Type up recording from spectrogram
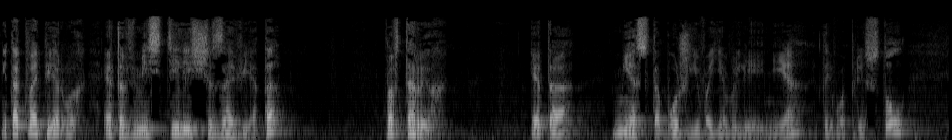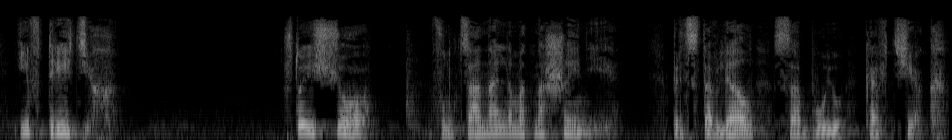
Итак, во-первых, это вместилище завета. Во-вторых, это место Божьего явления, это его престол. И в-третьих, что еще функциональном отношении представлял собою ковчег?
